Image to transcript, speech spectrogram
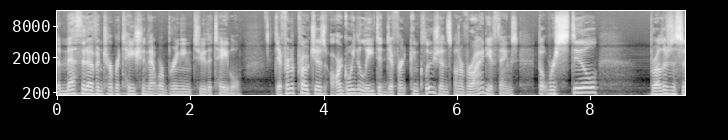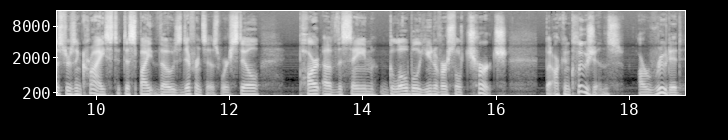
the method of interpretation that we're bringing to the table. Different approaches are going to lead to different conclusions on a variety of things, but we're still brothers and sisters in Christ despite those differences. We're still part of the same global universal church, but our conclusions are rooted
